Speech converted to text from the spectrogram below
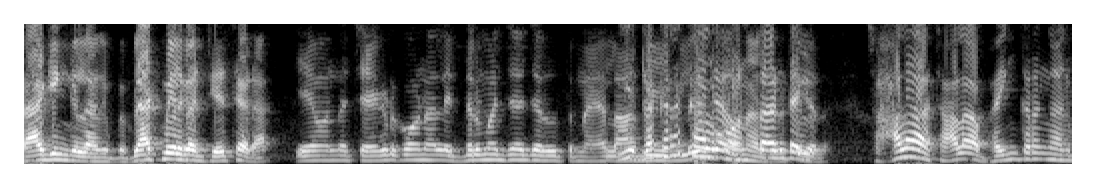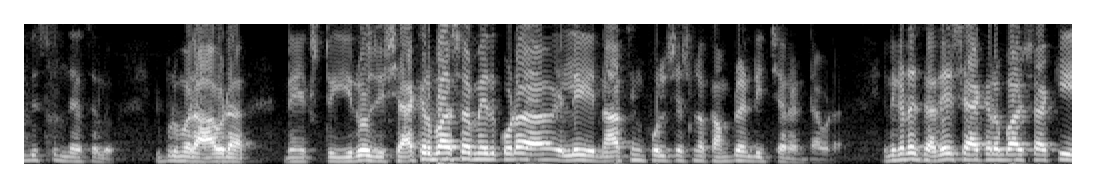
ర్యాగింగ్ బ్లాక్మెయిల్ కానీ చేశాడా? ఏమన్నా చీకటి కోణాలు ఇద్దరి మధ్య జరుగుతున్నాయా? చాలా చాలా భయంకరంగా అనిపిస్తుంది అసలు. ఇప్పుడు మరి ఆవిడ నెక్స్ట్ ఈ రోజు శేఖర్ భాష మీద కూడా వెళ్ళి నార్సింగ్ పోలీస్ స్టేషన్లో కంప్లైంట్ ఇచ్చారంట ఆవిడ. ఎందుకంటే అదే శేఖర్ భాషకి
